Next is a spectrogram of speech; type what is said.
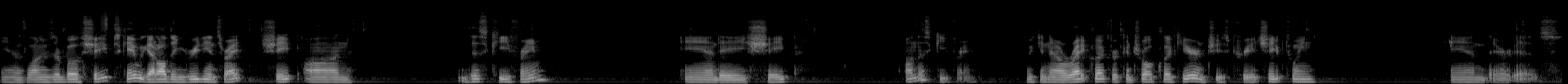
And as long as they're both shapes, okay, we got all the ingredients right. Shape on this keyframe and a shape on this keyframe. We can now right click or control click here and choose create shape tween and there it is.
